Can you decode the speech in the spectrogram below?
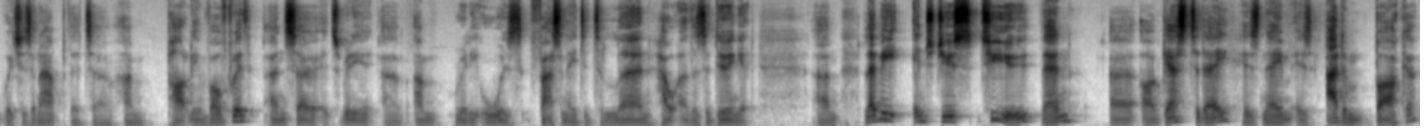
which is an app that uh, I'm partly involved with, and so it's really um, I'm really always fascinated to learn how others are doing it. Um, let me introduce to you then uh, our guest today. His name is Adam Barker,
